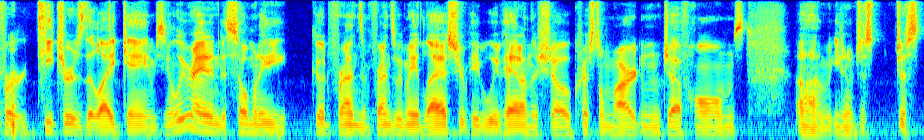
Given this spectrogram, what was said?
for teachers that like games. You know, we ran into so many good friends and friends we made last year, people we've had on the show, Crystle Martin, Jeff Holmes. Um, you know, just just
